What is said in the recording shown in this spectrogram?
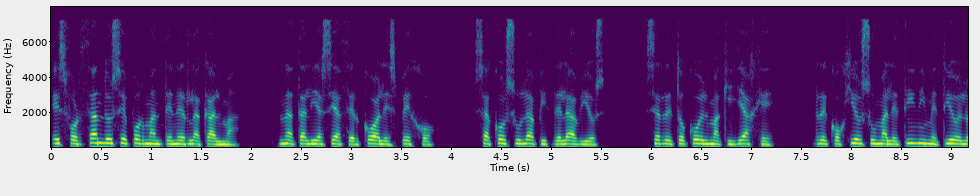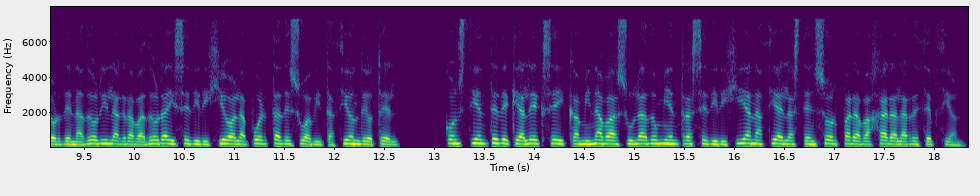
Esforzándose por mantener la calma, Natalia se acercó al espejo, sacó su lápiz de labios, se retocó el maquillaje, recogió su maletín y metió el ordenador y la grabadora y se dirigió a la puerta de su habitación de hotel, consciente de que Alexei caminaba a su lado mientras se dirigían hacia el ascensor para bajar a la recepción.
